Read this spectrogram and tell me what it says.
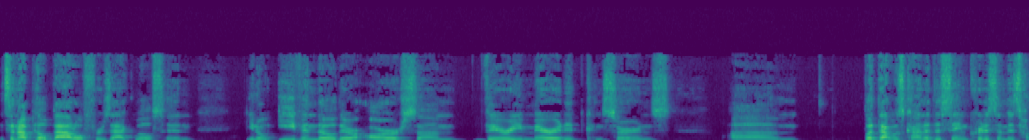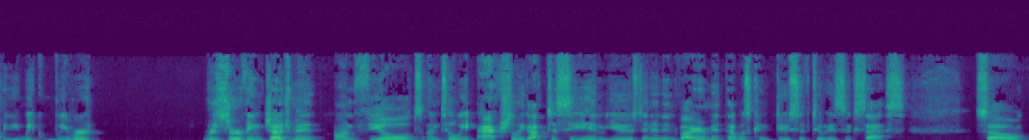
it's an uphill battle for Zach Wilson. You know, even though there are some very merited concerns, um, but that was kind of the same criticism. It's we we were reserving judgment on Fields until we actually got to see him used in an environment that was conducive to his success. So,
